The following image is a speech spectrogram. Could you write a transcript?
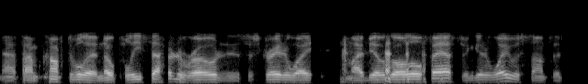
Now, if I'm comfortable that no police out of the road and it's a straightaway, I might be able to go a little faster and get away with something.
